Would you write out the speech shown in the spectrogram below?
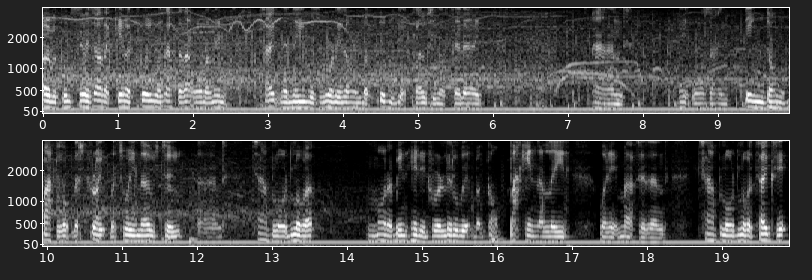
Overcomes Scimitar. The Killer Queen was after that one, and then Take the Knee was running on, but couldn't get close enough today. And it was a ding dong battle up the straight between those two, and Tabloid Lover might have been headed for a little bit, but got back in the lead when it mattered. And Tabloid Lover takes it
